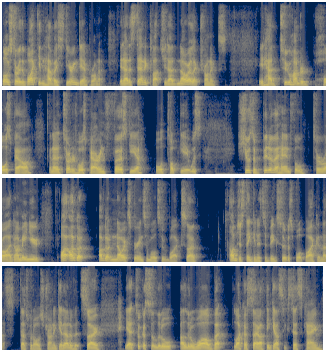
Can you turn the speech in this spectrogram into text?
Long story: the bike didn't have a steering damper on it. It had a standard clutch. It had no electronics. It had 200 horsepower and had 200 horsepower in first gear or top gear. It was she was a bit of a handful to ride. I mean, you, I, I've got I've got no experience in world superbikes, so I'm just thinking it's a big super sport bike, and that's that's what I was trying to get out of it. So, yeah, it took us a little a little while, but like I say, I think our success came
